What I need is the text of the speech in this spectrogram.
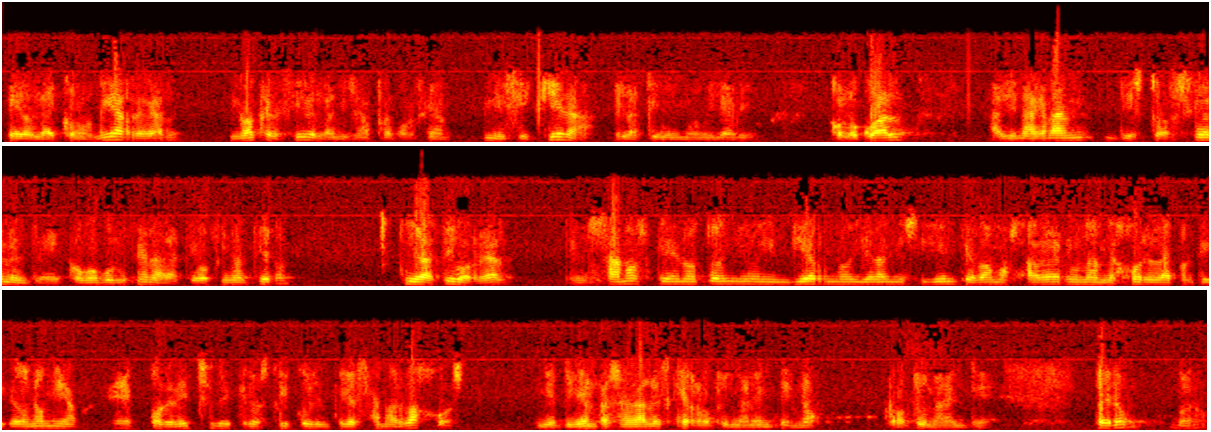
pero la economía real no ha crecido en la misma proporción, ni siquiera el activo inmobiliario. Con lo cual, hay una gran distorsión entre cómo evoluciona el activo financiero y el activo real. ¿Pensamos que en otoño, invierno y el año siguiente vamos a ver una mejora en la política económica eh, por el hecho de que los tipos de interés sean más bajos? Mi opinión personal es que rotundamente no, rotundamente. Pero, bueno,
